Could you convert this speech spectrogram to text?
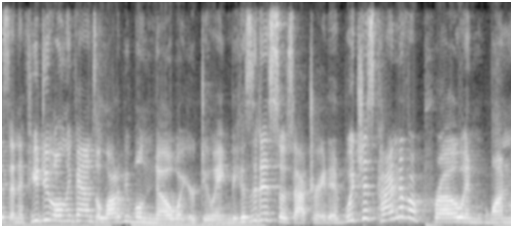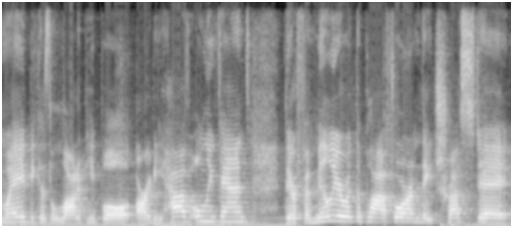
is, and if you do OnlyFans, a lot of people know what you're doing because it is so saturated, which is kind of a pro in one way because a lot of people already have OnlyFans. They're familiar with the platform, they trust it,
